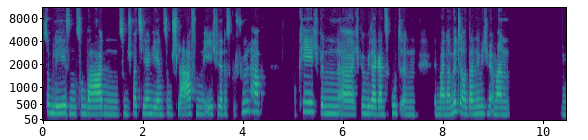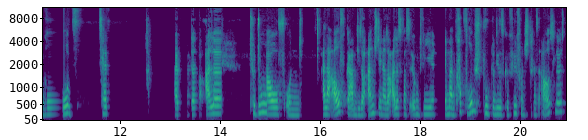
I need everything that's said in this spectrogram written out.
zum Lesen, zum Baden, zum Spazierengehen, zum Schlafen, ehe ich wieder das Gefühl habe, okay, ich bin, äh, ich bin wieder ganz gut in, in meiner Mitte und dann nehme ich mir immer ein, ein großes Set, alle To-Do auf und alle Aufgaben, die so anstehen, also alles, was irgendwie in meinem Kopf rumspukt und dieses Gefühl von Stress auslöst.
